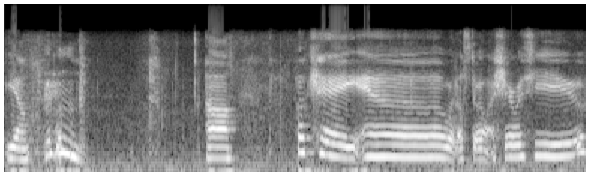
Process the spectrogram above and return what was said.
Yeah. uh, okay, uh, what else do I want to share with you?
